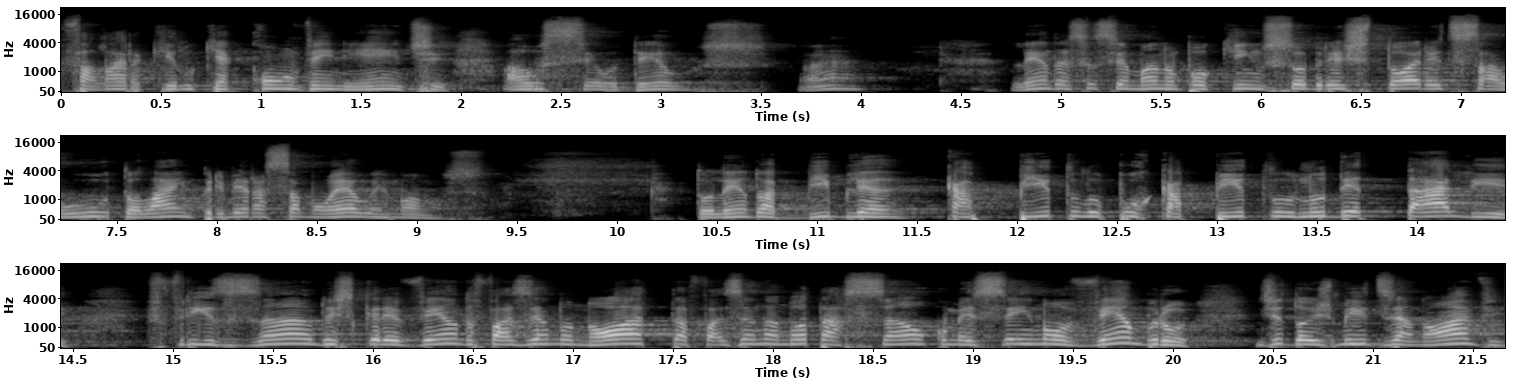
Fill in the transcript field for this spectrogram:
falar aquilo que é conveniente ao seu Deus. É? Lendo essa semana um pouquinho sobre a história de Saul, estou lá em 1 Samuel, irmãos. Estou lendo a Bíblia capítulo por capítulo, no detalhe, frisando, escrevendo, fazendo nota, fazendo anotação. Comecei em novembro de 2019.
